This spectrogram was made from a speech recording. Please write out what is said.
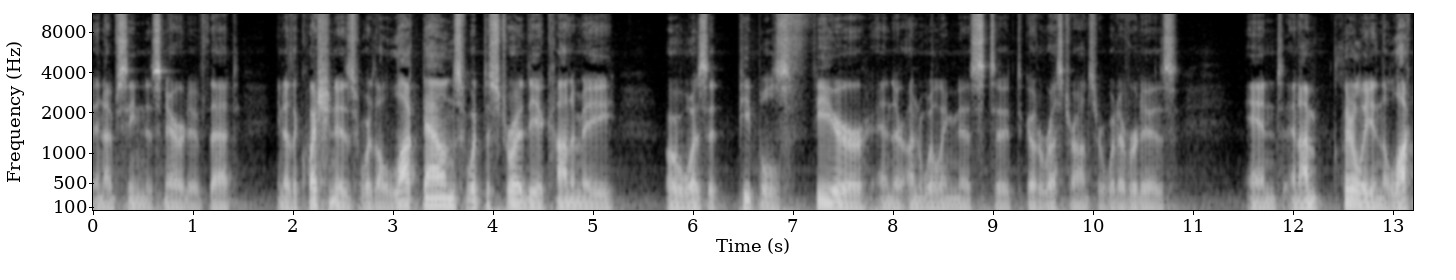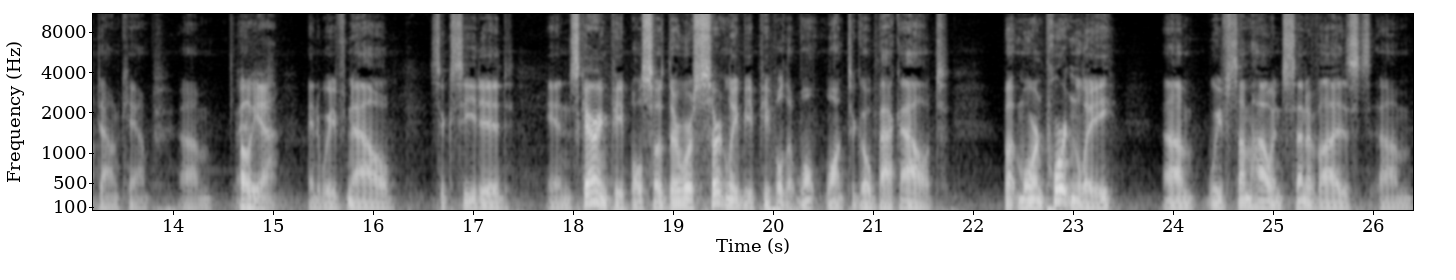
and I've seen this narrative that, you know, the question is were the lockdowns what destroyed the economy, or was it people's fear and their unwillingness to, to go to restaurants or whatever it is? And, and I'm clearly in the lockdown camp. Um, Oh, yeah. And we've now succeeded in scaring people. So there will certainly be people that won't want to go back out. But more importantly, um, we've somehow incentivized um,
